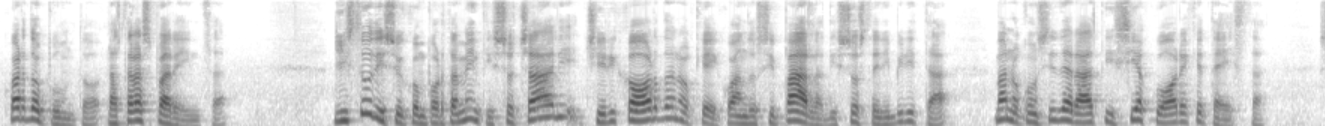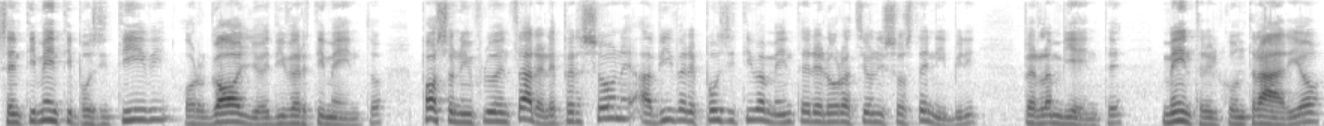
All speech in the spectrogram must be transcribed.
Quarto punto, la trasparenza. Gli studi sui comportamenti sociali ci ricordano che quando si parla di sostenibilità vanno considerati sia cuore che testa. Sentimenti positivi, orgoglio e divertimento possono influenzare le persone a vivere positivamente le loro azioni sostenibili per l'ambiente, mentre il contrario,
